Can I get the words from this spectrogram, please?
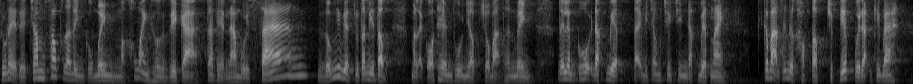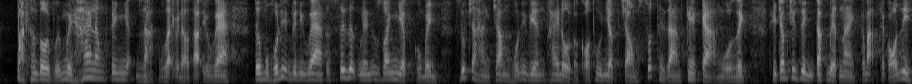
chúng ta thể chăm sóc gia đình của mình mà không ảnh hưởng gì cả. Chúng ta thể làm buổi sáng giống như việc chúng ta đi tập mà lại có thêm thu nhập cho bản thân mình. Đây là một cơ hội đặc biệt tại vì trong chương trình đặc biệt này các bạn sẽ được học tập trực tiếp với Đặng Kim Ba. Bản thân tôi với 12 năm kinh nghiệm giảng dạy và đào tạo yoga, từ một huấn luyện viên yoga tôi xây dựng lên doanh nghiệp của mình, giúp cho hàng trăm huấn luyện viên thay đổi và có thu nhập trong suốt thời gian kể cả mùa dịch. Thì trong chương trình đặc biệt này các bạn sẽ có gì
